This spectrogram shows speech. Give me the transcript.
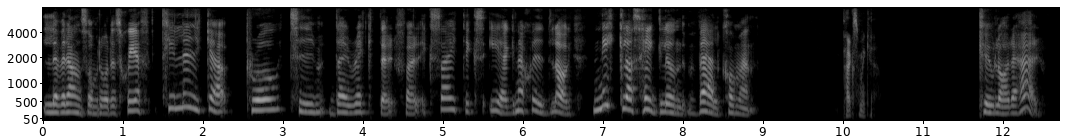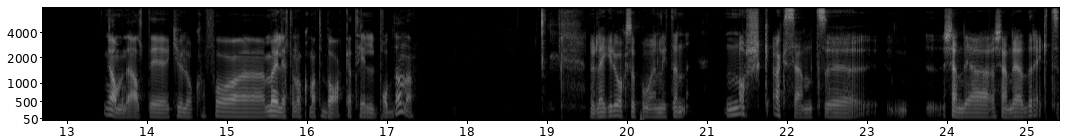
leveransområdeschef tillika Pro Team Director för Excitex egna skidlag, Niklas Hägglund. Välkommen! Tack så mycket! Kul att ha dig här! Ja, men det är alltid kul att få möjligheten att komma tillbaka till podden. Nu lägger du också på en liten norsk accent, eh, kände, jag, kände jag direkt.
